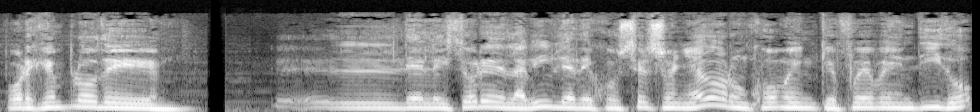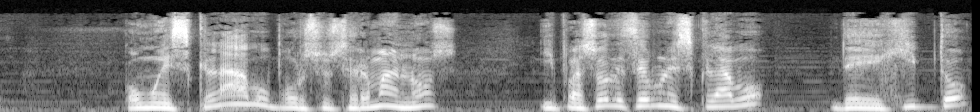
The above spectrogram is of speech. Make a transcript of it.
por ejemplo, de, de la historia de la Biblia de José el Soñador, un joven que fue vendido como esclavo por sus hermanos y pasó de ser un esclavo de Egipto,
